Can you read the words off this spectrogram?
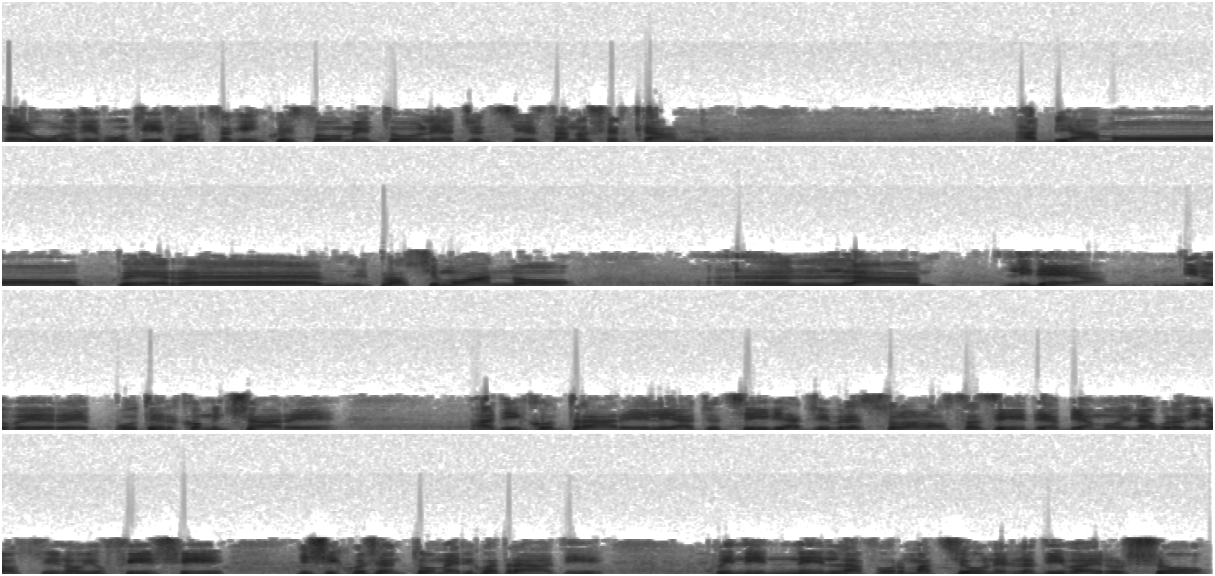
è uno dei punti di forza che in questo momento le agenzie stanno cercando. Abbiamo per eh, il prossimo anno eh, l'idea di dover poter cominciare ad incontrare le agenzie di viaggi presso la nostra sede, abbiamo inaugurato i nostri nuovi uffici di 500 metri quadrati, quindi nella formazione relativa a Aeroshow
